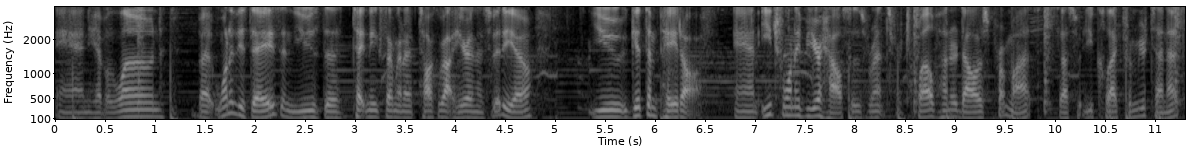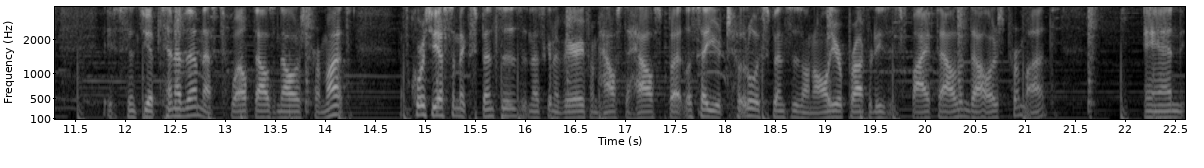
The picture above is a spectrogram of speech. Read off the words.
and you have a loan, but one of these days and use the techniques I'm going to talk about here in this video, you get them paid off. And each one of your houses rents for $1,200 per month. So that's what you collect from your tenant. If, since you have 10 of them, that's $12,000 per month. Of course, you have some expenses, and that's going to vary from house to house. But let's say your total expenses on all your properties is $5,000 per month. And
